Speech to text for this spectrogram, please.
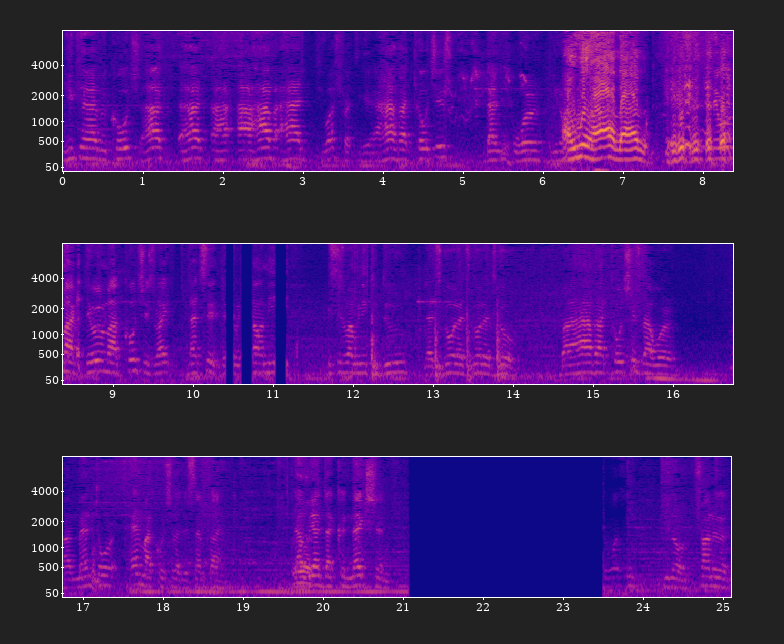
you can have a coach. I had, I had, I have had. What's right again? I have had coaches that were, you know. I will have, I have. they were my, they were my coaches, right? That's it. They were telling me, this is what we need to do. Let's go, let's go, let's go. But I have had coaches that were my mentor and my coach at the same time. That we had that connection. It wasn't, you know, trying to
